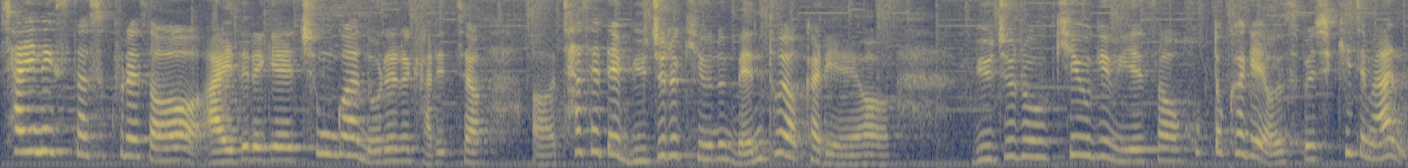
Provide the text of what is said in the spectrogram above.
샤이닝 스타 스쿨에서 아이들에게 춤과 노래를 가르쳐 어, 차세대 뮤즈를 키우는 멘토 역할이에요. 뮤즈로 키우기 위해서 혹독하게 연습을 시키지만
